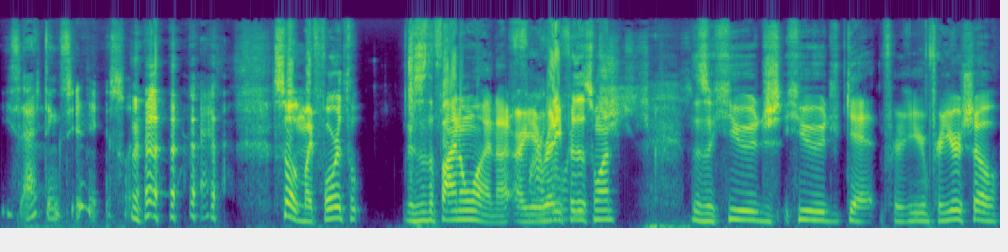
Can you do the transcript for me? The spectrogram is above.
he's acting serious. So my fourth. This is the final one. Are are you ready for this one? This is a huge, huge get for you for your show.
